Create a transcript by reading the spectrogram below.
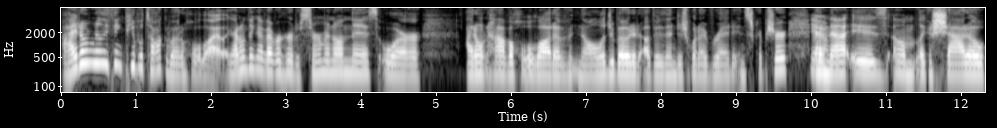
I don't really think people talk about a whole lot. Like, I don't think I've ever heard a sermon on this, or I don't have a whole lot of knowledge about it other than just what I've read in scripture. Yeah. And that is um, like a shadow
